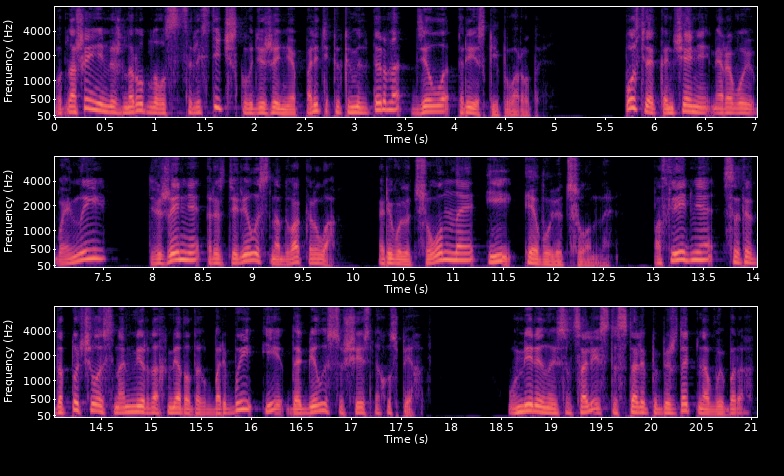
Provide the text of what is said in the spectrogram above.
В отношении международного социалистического движения политика Коминтерна делала резкие повороты. После окончания мировой войны движение разделилось на два крыла – революционное и эволюционное. Последнее сосредоточилось на мирных методах борьбы и добилось существенных успехов. Умеренные социалисты стали побеждать на выборах,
